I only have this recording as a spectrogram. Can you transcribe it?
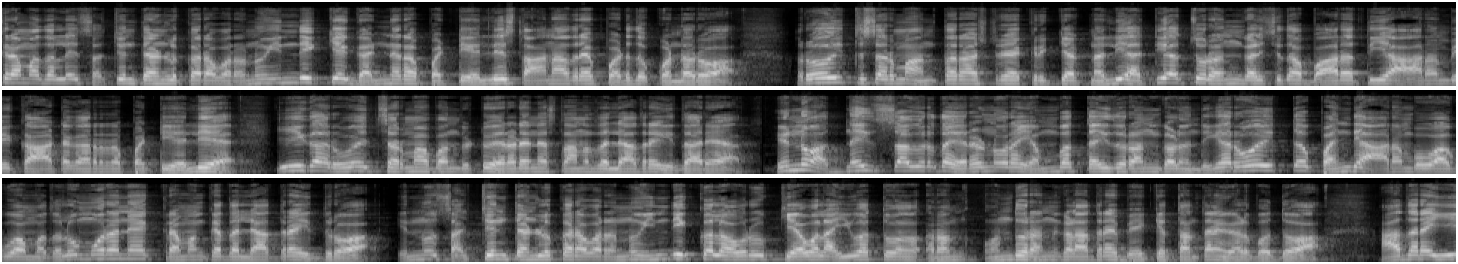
ಕ್ರಮದಲ್ಲಿ ಸಚಿನ್ ತೆಂಡೂಲ್ಕರ್ ಅವರನ್ನು ಹಿಂದಕ್ಕೆ ಗಣ್ಯರ ಪಟ್ಟಿಯಲ್ಲಿ ಸ್ಥಾನ ಆದರೆ ಪಡೆದುಕೊಂಡರು. ರೋಹಿತ್ ಶರ್ಮಾ ಅಂತಾರಾಷ್ಟ್ರೀಯ ಕ್ರಿಕೆಟ್ನಲ್ಲಿ ಅತಿ ಹೆಚ್ಚು ರನ್ ಗಳಿಸಿದ ಭಾರತೀಯ ಆರಂಭಿಕ ಆಟಗಾರರ ಪಟ್ಟಿಯಲ್ಲಿ ಈಗ ರೋಹಿತ್ ಶರ್ಮಾ ಬಂದ್ಬಿಟ್ಟು ಎರಡನೇ ಸ್ಥಾನದಲ್ಲಿ ಆದರೆ ಇದ್ದಾರೆ. ಇನ್ನು ಹದಿನೈದು ಸಾವಿರದ ಎರಡುನೂರ ಎಂಬತ್ತೈದು ರನ್ಗಳೊಂದಿಗೆ ರೋಹಿತ್ ಪಂದ್ಯ ಆರಂಭವಾಗುವ ಮೊದಲು ಮೂರನೇ ಕ್ರಮಾಂಕದಲ್ಲಿ ಆದರೆ ಇದ್ದರು ಇನ್ನು ಸಚಿನ್ ತೆಂಡೂಲ್ಕರ್ ಅವರನ್ನು ಹಿಂದಿಕ್ಕಲು ಅವರು ಕೇವಲ ಐವತ್ತು ರನ್, ಒಂದು ರನ್ಗಳಾದರೆ ಬೇಕಿತ್ತು ಅಂತಲೇ ಹೇಳ್ಬೋದು. ಆದರೆ ಈ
